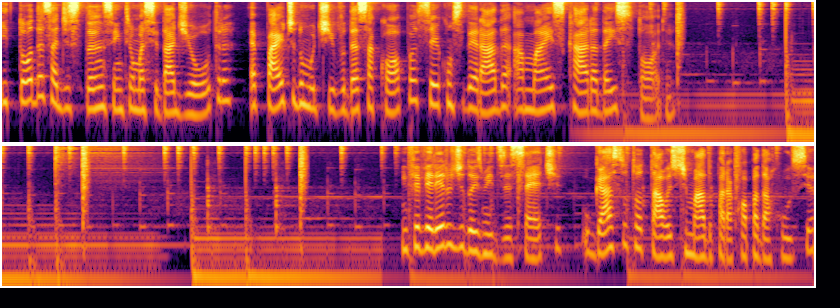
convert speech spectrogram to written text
E toda essa distância entre uma cidade e outra é parte do motivo dessa Copa ser considerada a mais cara da história. Em fevereiro de 2017, o gasto total estimado para a Copa da Rússia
